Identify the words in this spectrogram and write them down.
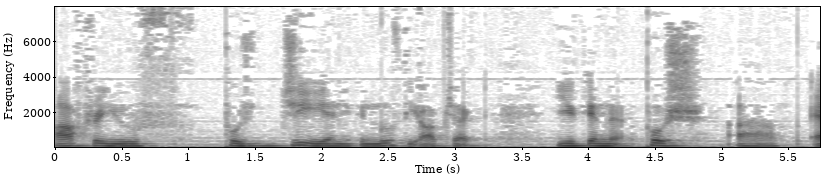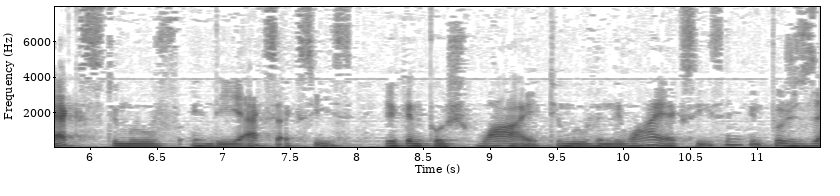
after you've pushed G and you can move the object, you can push uh, X to move in the X-axis, you can push Y to move in the Y-axis, and you can push Z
